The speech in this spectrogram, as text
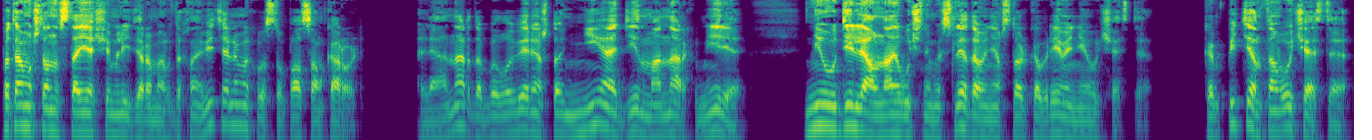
потому что настоящим лидером и вдохновителем их выступал сам король. Леонардо был уверен, что ни один монарх в мире не уделял научным исследованиям столько времени и участия. Компетентного участия,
